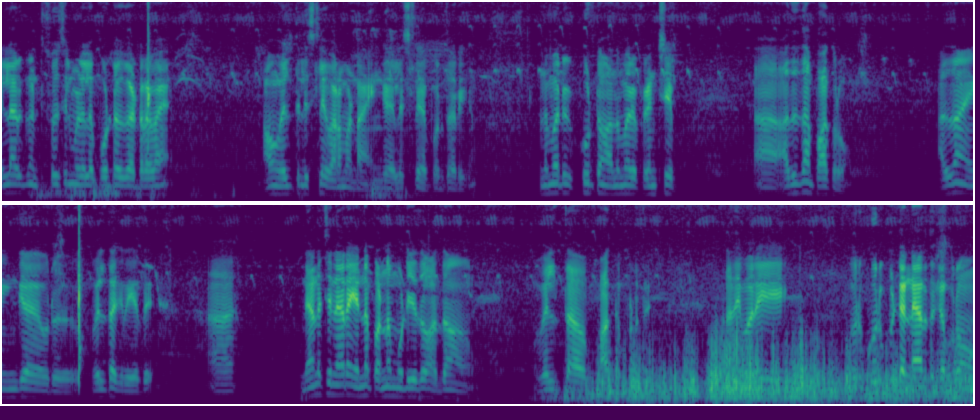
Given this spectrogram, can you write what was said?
எல்லாருக்கும் சோஷியல் மீடியாவில் ஃபோட்டோ காட்டுறவன் அவன் வெல்த் லிஸ்ட்லேயே வரமாட்டான் எங்கள் லிஸ்ட்டில் பொறுத்த வரைக்கும். அந்த மாதிரி கூட்டம் அந்த மாதிரி ஃப்ரெண்ட்ஷிப் அதுதான் பார்க்குறோம். அதுதான் இங்கே ஒரு வெல்த்தாக கிடையாது நினச்ச நேரம் என்ன பண்ண முடியுதோ அதுதான் வெல்த்தாக பார்க்கப்படுது. அதே மாதிரி ஒரு குறிப்பிட்ட நேரத்துக்கு அப்புறம்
